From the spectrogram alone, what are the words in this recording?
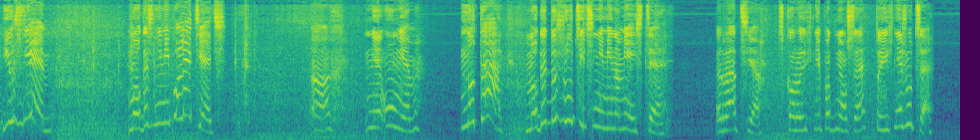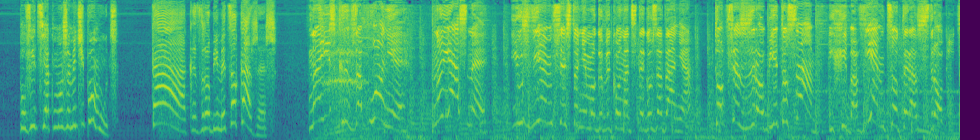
Już wiem! Mogę z nimi polecieć. Ach, nie umiem. No tak, mogę dorzucić nimi na miejsce. Racja, skoro ich nie podniosę, to ich nie rzucę. Powiedz, jak możemy ci pomóc. Tak, zrobimy co każesz. Na iskry w zapłonie! No jasne! Już wiem, przez to nie mogę wykonać tego zadania. To przez zrobię to sam. I chyba wiem, co teraz zrobić.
